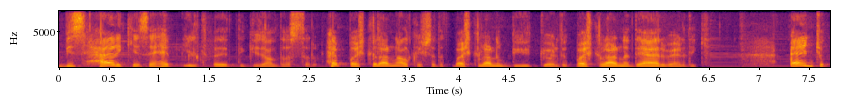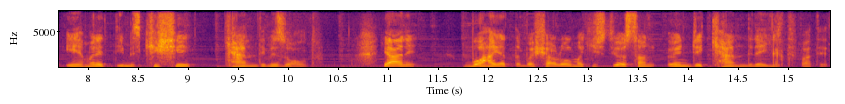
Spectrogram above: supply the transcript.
biz herkese hep iltifat ettik güzel dostlarım. Hep başkalarını alkışladık, başkalarını büyük gördük, başkalarına değer verdik. En çok ihmal ettiğimiz kişi kendimiz oldu. Yani bu hayatta başarılı olmak istiyorsan önce kendine iltifat et.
